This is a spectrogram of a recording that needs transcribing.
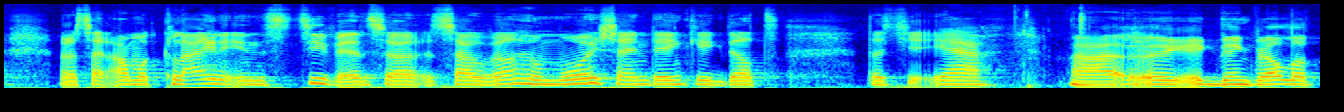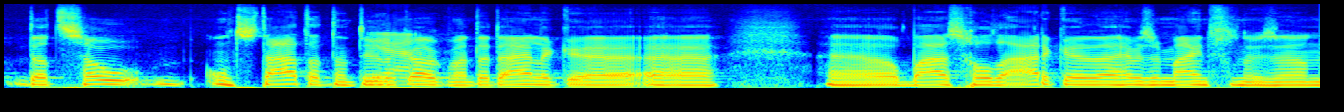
Maar dat zijn allemaal kleine initiatieven. En zou, het zou wel heel mooi zijn, denk ik, dat, dat je... Ja, Maar ik, ik denk wel dat, dat zo ontstaat dat natuurlijk Ja. ook. Want uiteindelijk eh, eh, eh, op basisschool de daar hebben ze mindfulness. En dan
